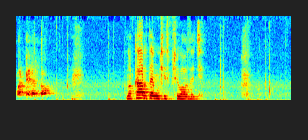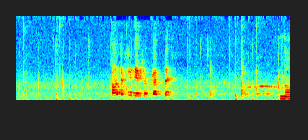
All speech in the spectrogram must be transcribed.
Odbieraj to. No kartę musisz przyłożyć. A gdzie nie wziął karty? No.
